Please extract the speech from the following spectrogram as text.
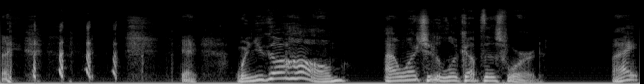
okay, when you go home, I want you to look up this word, right?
